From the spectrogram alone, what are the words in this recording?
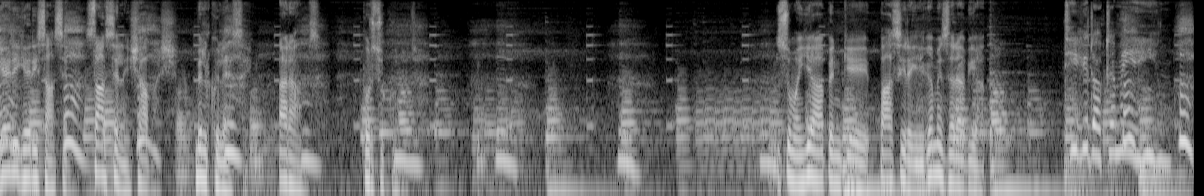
गहरी गहरी साँसें साँसें लें शाबाश। बिल्कुल ऐसे। आराम से। पुरसुकून हो जाए सुमैया, आप इनके पास ही रहिएगा, मैं जरा भी आता हूँ। ठीक है, डॉक्टर, मैं यही हूँ।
